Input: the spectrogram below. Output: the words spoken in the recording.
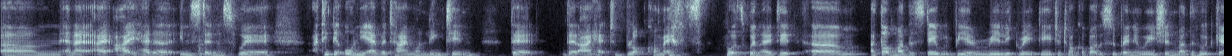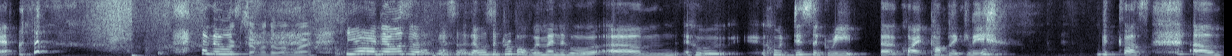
Um, and I, I, I had an instance where I think the only ever time on LinkedIn that that I had to block comments was when I did. Um, I thought Mother's Day would be a really great day to talk about the superannuation motherhood gap. and there was someone the wrong way. Yeah, there was a, a there was a group of women who um, who who disagreed uh, quite publicly because um,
